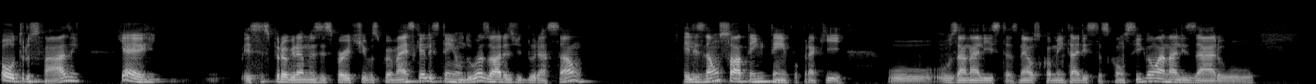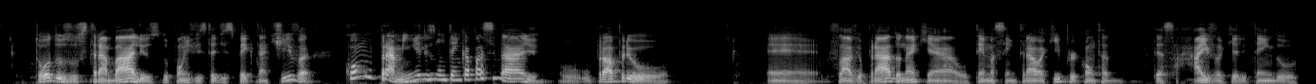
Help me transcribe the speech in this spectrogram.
outros fazem, e aí esses programas esportivos, por mais que eles tenham duas horas de duração, eles não só têm tempo para que o, os analistas, né, os comentaristas consigam analisar o, todos os trabalhos do ponto de vista de expectativa, como para mim eles não têm capacidade. O, o próprio é, Flávio Prado, né, que é o tema central aqui por conta dessa raiva que ele tem do,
